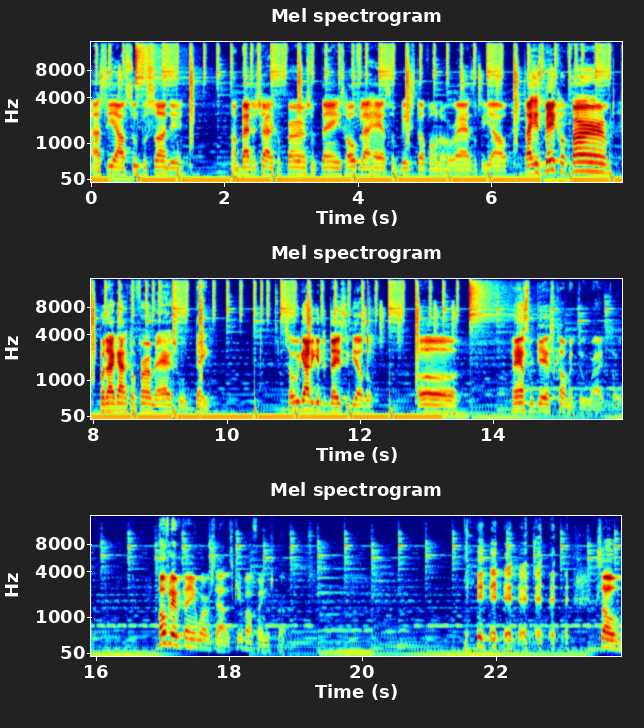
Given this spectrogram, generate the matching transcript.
I see y'all Super Sunday. I'm about to try to confirm some things. Hopefully, I have some big stuff on the horizon for y'all. Like it's been confirmed, but I got to confirm the actual date. So we got to get the dates together. Uh, have some guests coming through, right? So hopefully everything works out. Let's keep our fingers crossed. So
